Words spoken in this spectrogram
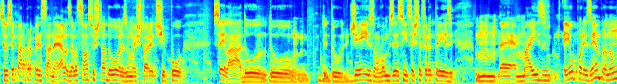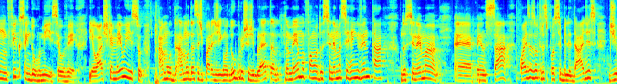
se você parar pra pensar nelas, elas são assustadoras. Uma história tipo, sei lá, do, do, do Jason, vamos dizer assim, sexta-feira 13. Hum, é, mas eu, por exemplo, não fico sem dormir se eu ver. E eu acho que é meio isso. A, muda- a mudança de paradigma do Bruxa de Blair ta- também é uma forma do cinema se reinventar. Do cinema é, pensar quais as outras possibilidades de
